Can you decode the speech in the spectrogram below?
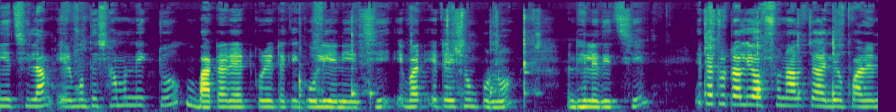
নিয়েছিলাম। এর মধ্যে সামান্য একটু বাটার অ্যাড করে এটাকে গলিয়ে নিয়েছি। এবার এটাই সম্পূর্ণ ঢেলে দিচ্ছি। এটা টোটালি অপশনাল চাইলেও পারেন,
